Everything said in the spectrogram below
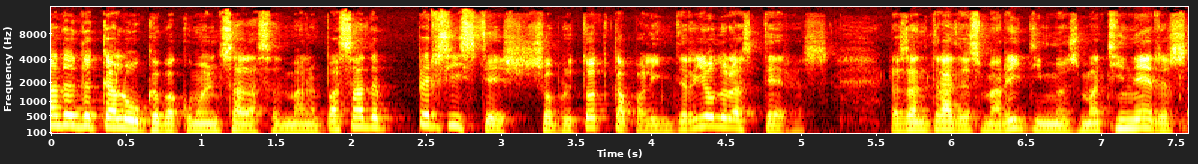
L'onada de calor que va començar la setmana passada persisteix, sobretot cap a l'interior de les terres. Les entrades marítimes matineres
